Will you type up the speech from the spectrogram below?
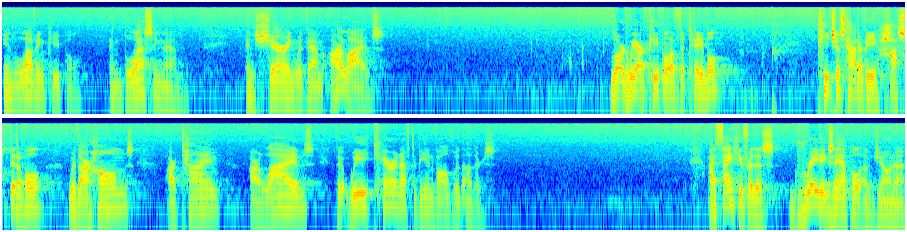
in loving people and blessing them and sharing with them our lives. Lord, we are people of the table. Teach us how to be hospitable with our homes, our time, our lives, that we care enough to be involved with others. I thank you for this great example of Jonah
